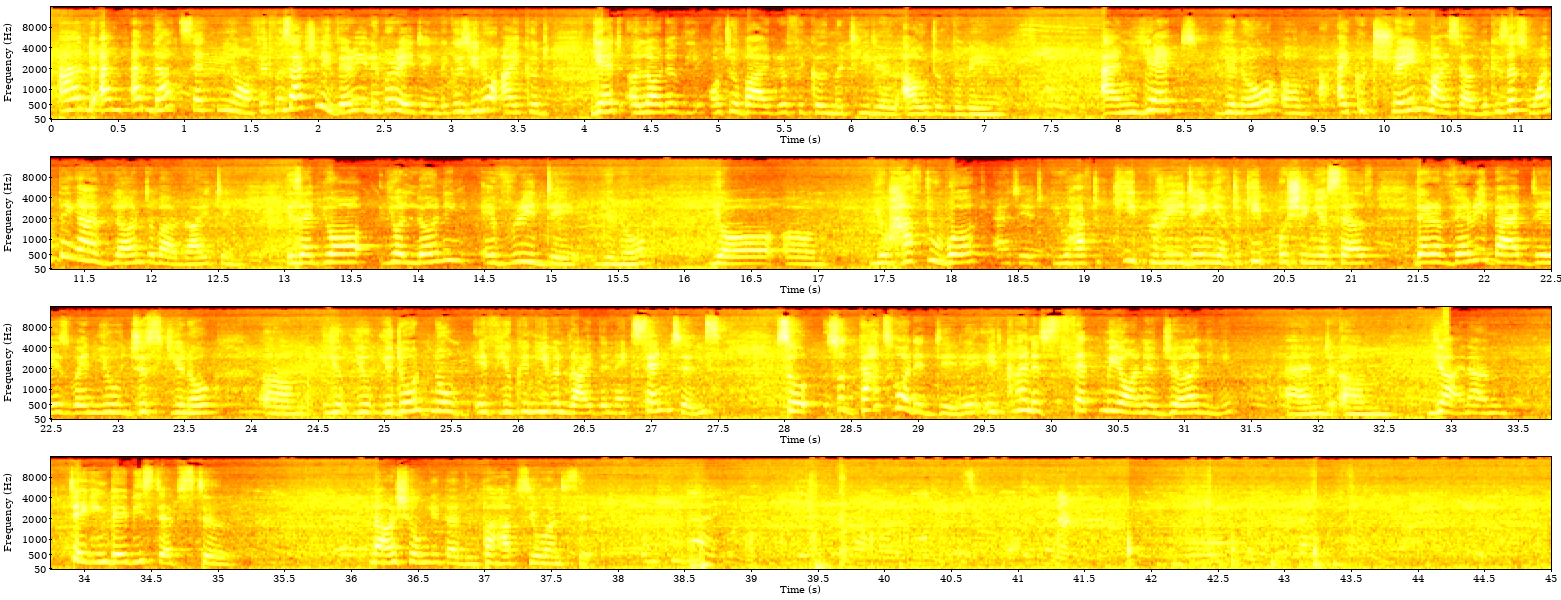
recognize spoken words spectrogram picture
And, and, and that set me off. It was actually very liberating because, you know, I could get a lot of the autobiographical material out of the way. And yet, you know, um, I could train myself because that's one thing I've learned about writing is that you're, you're learning every day, you know. You're, um, you have to work at it. You have to keep reading. You have to keep pushing yourself. There are very bad days when you just you know um, you, you, you don't know if you can even write the next sentence. So so that's what it did. It, it kind of set me on a journey. And um, yeah and i'm taking baby steps still now Sangeeta perhaps you want to say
